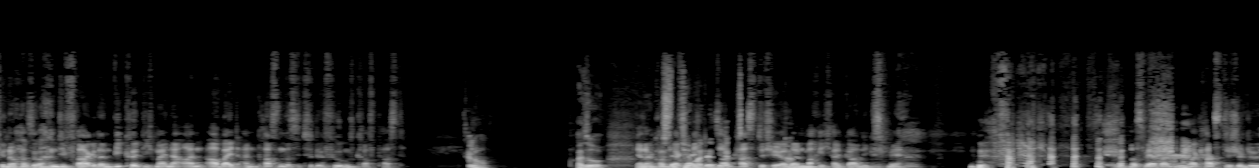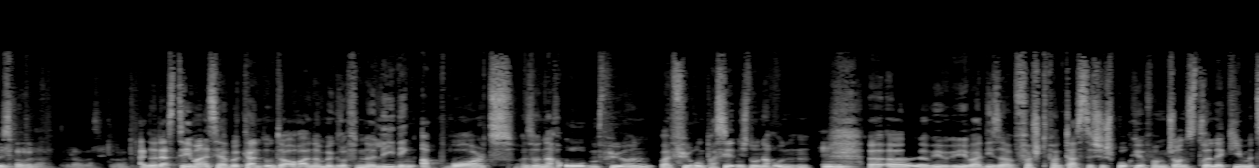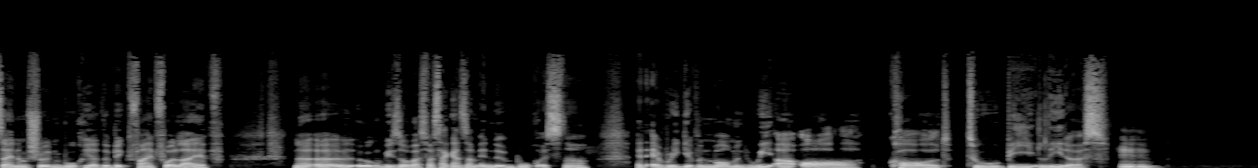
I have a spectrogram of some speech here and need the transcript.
Genau, also an die Frage dann, wie könnte ich meine Arbeit anpassen, dass sie zu der Führungskraft passt? Genau. Also ja, dann kommt der Thema der sarkastische, ja, dann mache ich halt gar nichts mehr. Das wäre dann die sarkastische Lösung, oder, oder was? Also das Thema ist ja bekannt unter auch anderen Begriffen, ne? Leading upwards, also nach oben führen, weil Führung passiert nicht nur nach unten. Mhm. Äh, äh, wie, wie war dieser fantastische Spruch hier vom John Strelecki mit seinem schönen Buch hier, The Big Five for Life? Ne, äh, irgendwie sowas, was da ganz am Ende im Buch ist. Ne? At every given moment, we are all called to be leaders. Mhm.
